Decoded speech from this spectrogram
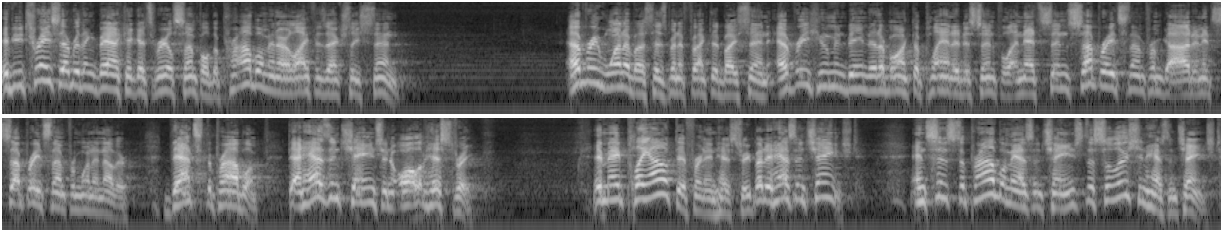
If you trace everything back, it gets real simple. The problem in our life is actually sin. Every one of us has been affected by sin. Every human being that ever walked the planet is sinful, and that sin separates them from God and it separates them from one another. That's the problem. That hasn't changed in all of history. It may play out different in history, but it hasn't changed. And since the problem hasn't changed, the solution hasn't changed.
